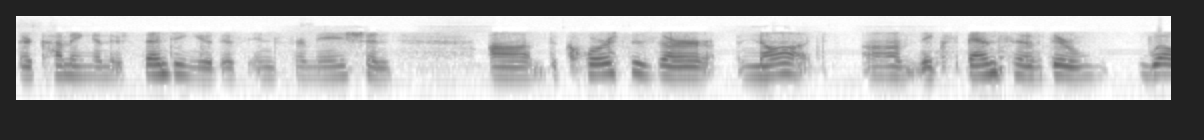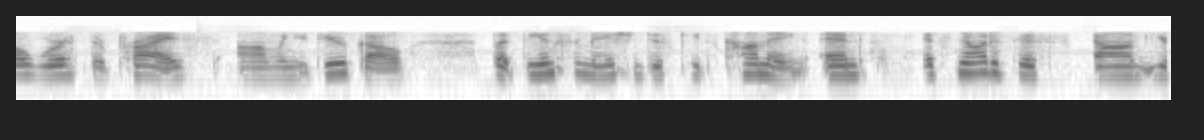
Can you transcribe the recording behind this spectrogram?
they're coming and they're sending you this information. Um, the courses are not um, expensive. They're well worth their price um, when you do go, but the information just keeps coming, and it's not as if um, you're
